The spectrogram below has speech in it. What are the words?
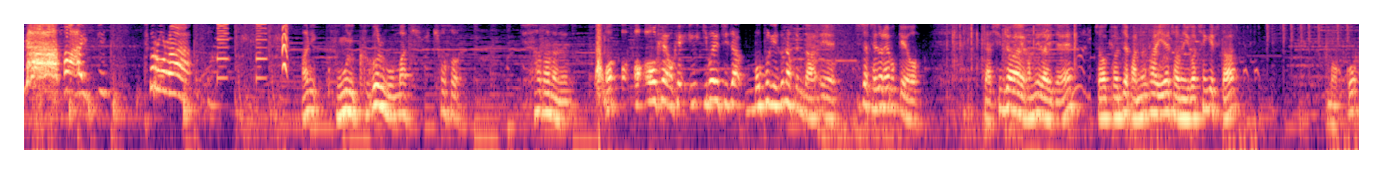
나! 이 트로라! 아니 궁을 그걸 못 맞춰서 사단을 어, 어, 어, 오케이 오케이. 이, 이번에 진짜 몸풀기 끝났습니다. 예 진짜 제대로 해볼게요. 자 신중하게 갑니다 이제. 저 견제 받는 사이에 저는 이거 챙깁시다. 먹고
